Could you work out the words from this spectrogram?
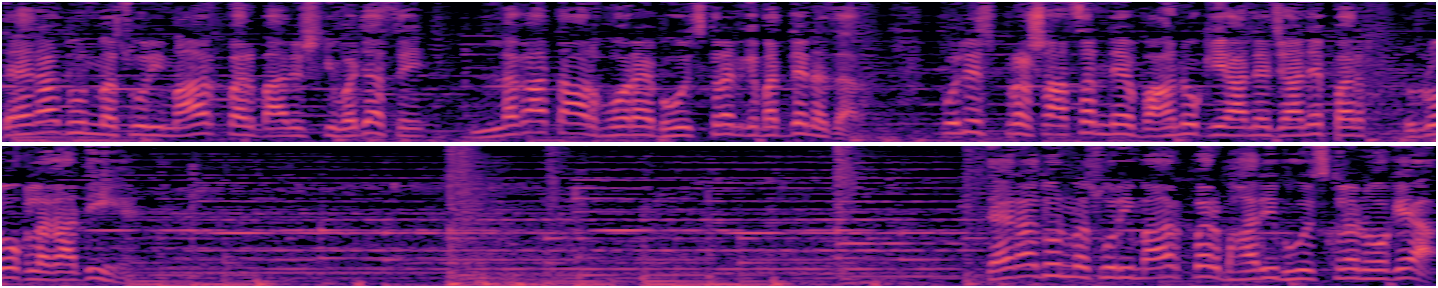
देहरादून मसूरी मार्ग पर बारिश की वजह से लगातार हो रहे भूस्खलन के मद्देनजर पुलिस प्रशासन ने वाहनों की आने जाने पर रोक लगा दी है। देहरादून मसूरी मार्ग पर भारी भूस्खलन हो गया,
